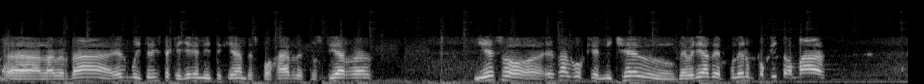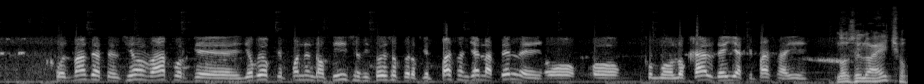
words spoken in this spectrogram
ah, la verdad es muy triste que lleguen y te quieran despojar de tus tierras, y eso es algo que Michelle debería de poner un poquito más pues más de atención va porque yo veo que ponen noticias y todo eso pero que pasan ya en la tele o, o como local de ella que pasa ahí No, sí lo ha hecho,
